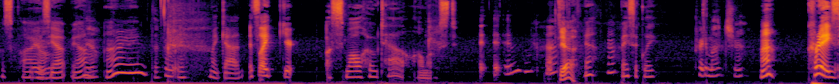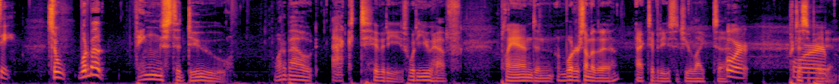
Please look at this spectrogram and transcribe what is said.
The supplies. Yeah. Yeah. Yeah. Yeah. All right. Definitely. Oh my God. It's like you're a small hotel almost, eh, huh, Yeah. basically. pretty much. yeah. Huh? Crazy. So, what about things to do? What about activities? What do you have planned, and what are some of the activities that you like to Or, participate or in?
